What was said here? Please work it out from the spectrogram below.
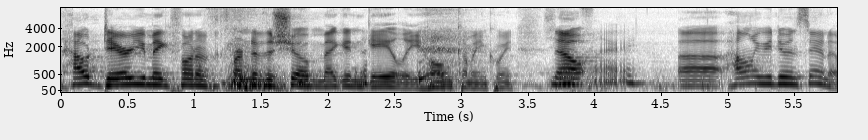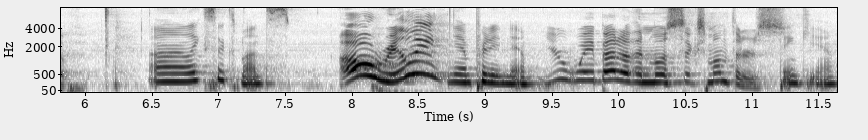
How dare you make fun of friend of the show Megan Gailey, homecoming queen? Now, sorry. uh, how long have you been doing stand up? Uh, like six months. Oh, really? Yeah, I'm pretty new. You're way better than most six monthers. Thank you.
